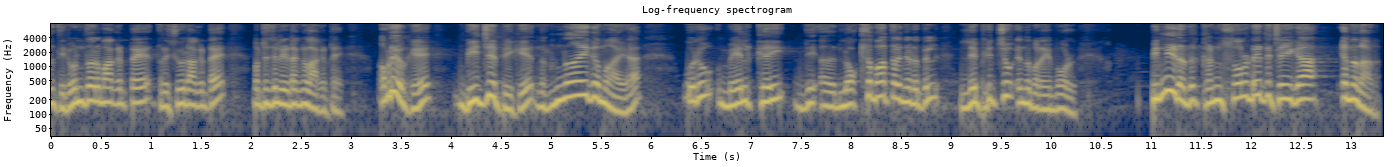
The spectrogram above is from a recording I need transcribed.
അത് തിരുവനന്തപുരമാകട്ടെ തൃശ്ശൂരാകട്ടെ മറ്റു ചില ഇടങ്ങളാകട്ടെ. അവിടെയൊക്കെ ബി ജെ പിക്ക് നിർണായകമായ ഒരു മേൽക്കൈ ലോക്സഭാ തെരഞ്ഞെടുപ്പിൽ ലഭിച്ചു എന്ന് പറയുമ്പോൾ പിന്നീട് അത് കൺസോളിഡേറ്റ് ചെയ്യുക എന്നതാണ്.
